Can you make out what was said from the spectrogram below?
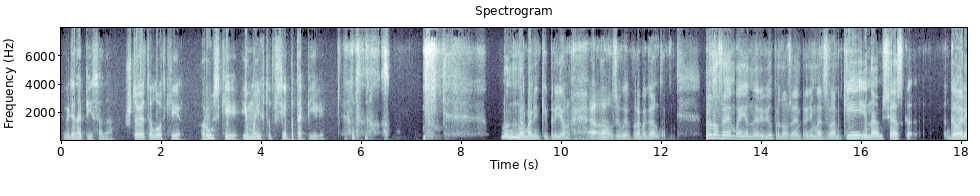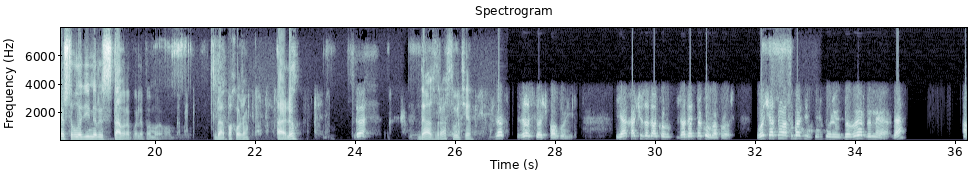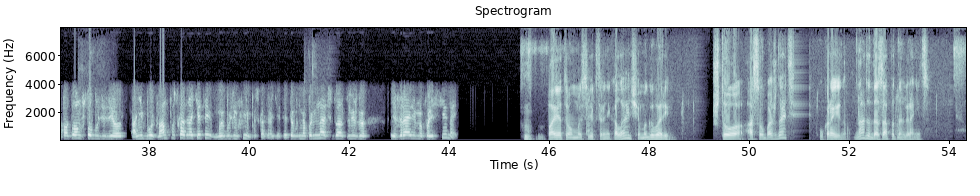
где написано, что это лодки русские, и мы их тут все потопили. Ну, нормальненький прием э, да. лживой пропаганды. Продолжаем военное ревю, продолжаем принимать звонки. И нам сейчас говорят, что Владимир из Ставрополя, по-моему. Да, похоже. Алло. Да. Да, здравствуйте. Здравствуйте, здравствуйте товарищ полковник. Я хочу задать, задать такой вопрос. Вот сейчас мы освободим территорию ДВР, ДНР, да? А потом что будет делать? Они будут нам пускать ракеты, мы будем к ним пускать ракеты. Это напоминает ситуацию между Израилем и Палестиной. Поэтому мы с Виктором Николаевичем мы говорим, что освобождать Украину надо до западных границ,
